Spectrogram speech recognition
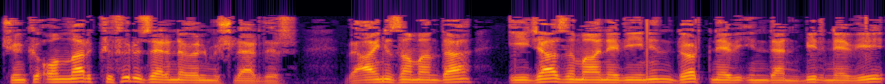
Çünkü onlar küfür üzerine ölmüşlerdir ve aynı zamanda icaz-ı manevinin dört neviinden bir nevi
